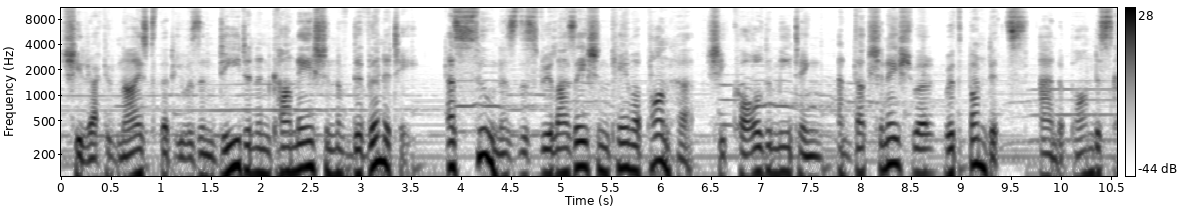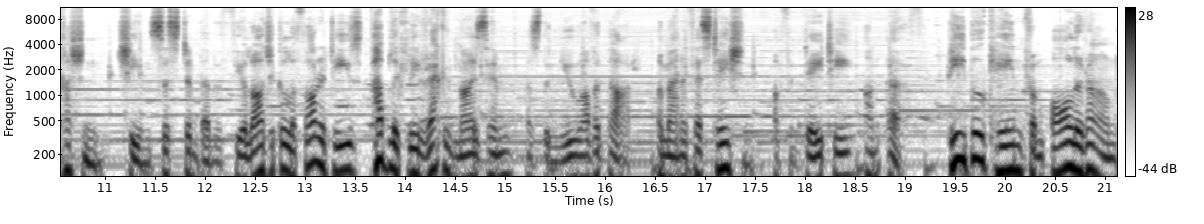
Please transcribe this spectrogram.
She recognized that he was indeed an incarnation of divinity. As soon as this realization came upon her, she called a meeting at Dakshineshwar with Pandits and upon discussion, she insisted that the theological authorities publicly recognize him as the new avatar, a manifestation of a deity on earth. People came from all around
